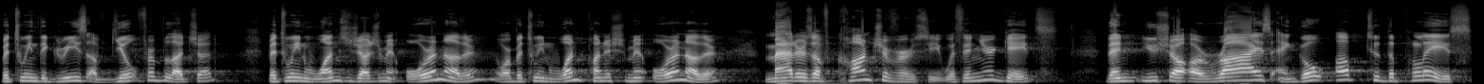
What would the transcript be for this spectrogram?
between degrees of guilt for bloodshed, between one's judgment or another, or between one punishment or another, matters of controversy within your gates, then you shall arise and go up to the place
